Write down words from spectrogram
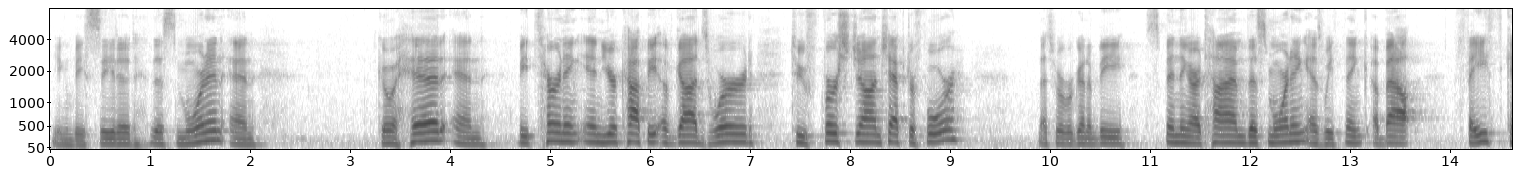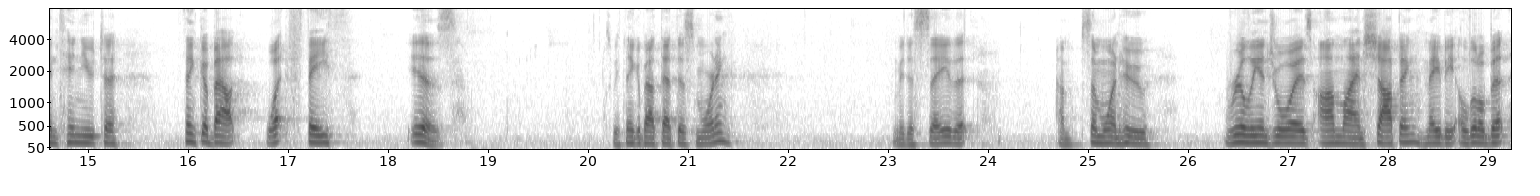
You can be seated this morning and go ahead and be turning in your copy of God's Word to 1 John chapter 4. That's where we're going to be spending our time this morning as we think about faith, continue to think about what faith is. As we think about that this morning, let me just say that I'm someone who really enjoys online shopping, maybe a little bit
